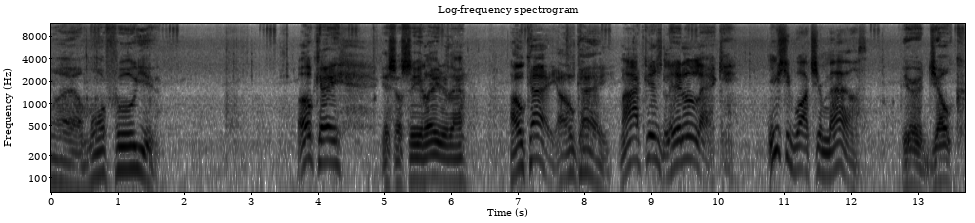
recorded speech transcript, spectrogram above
Well, more fool you. Okay. Guess I'll see you later then. Okay, okay. Micah's little lackey. You should watch your mouth. You're a joke.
